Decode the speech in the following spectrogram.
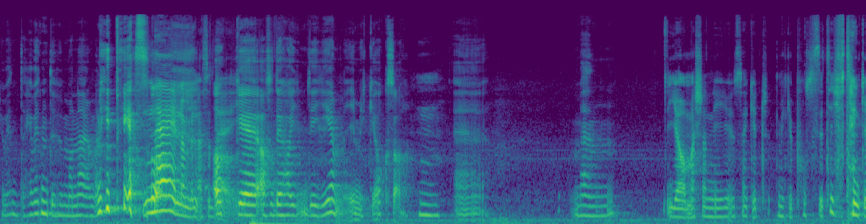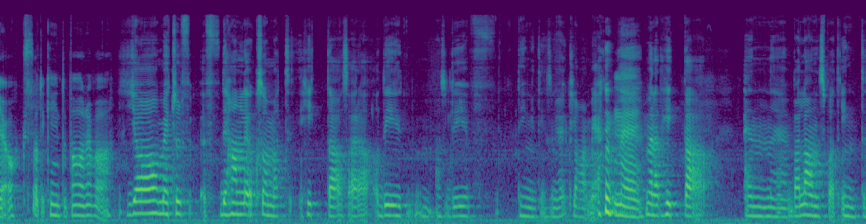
jag vet inte, jag vet inte hur man är om man inte är så. Nej, nej men alltså det... Och eh, alltså det, har, det ger mig mycket också. mm. Eh, men Ja, man känner ju säkert mycket positivt tänker jag också. Det kan ju inte bara vara... Ja, men jag tror det handlar också om att hitta så här, och det är, alltså det det är ingenting som jag är klar med. Nej. Men att hitta en eh, balans på att inte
